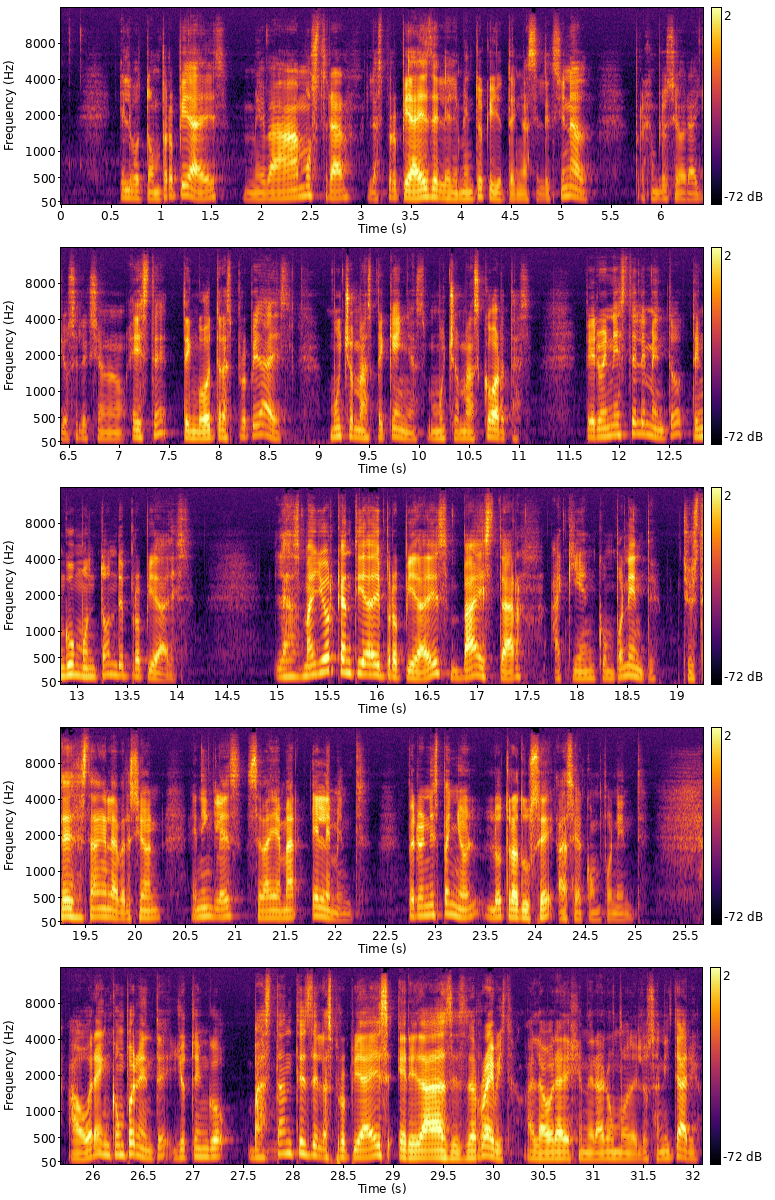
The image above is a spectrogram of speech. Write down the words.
El botón propiedades me va a mostrar las propiedades del elemento que yo tenga seleccionado. Por ejemplo, si ahora yo selecciono este, tengo otras propiedades, mucho más pequeñas, mucho más cortas. Pero en este elemento tengo un montón de propiedades. La mayor cantidad de propiedades va a estar aquí en componente. Si ustedes están en la versión en inglés, se va a llamar element, pero en español lo traduce hacia componente. Ahora en componente yo tengo bastantes de las propiedades heredadas desde Revit a la hora de generar un modelo sanitario,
